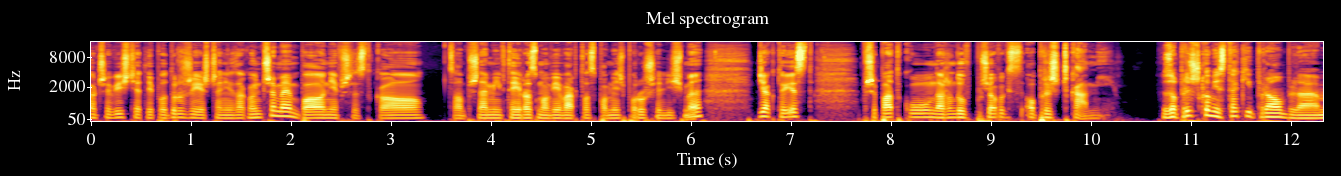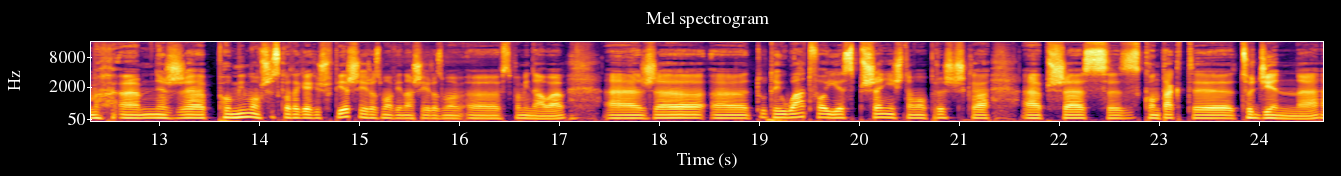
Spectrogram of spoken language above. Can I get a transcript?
oczywiście tej podróży jeszcze nie zakończymy, bo nie wszystko co przynajmniej w tej rozmowie warto wspomnieć, poruszyliśmy, jak to jest w przypadku narządów płciowych z opryszczkami. Z opryszką jest taki problem, że pomimo wszystko, tak jak już w pierwszej rozmowie naszej e, wspominałem, e, że e, tutaj łatwo jest przenieść tą opryszczkę przez kontakty codzienne.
